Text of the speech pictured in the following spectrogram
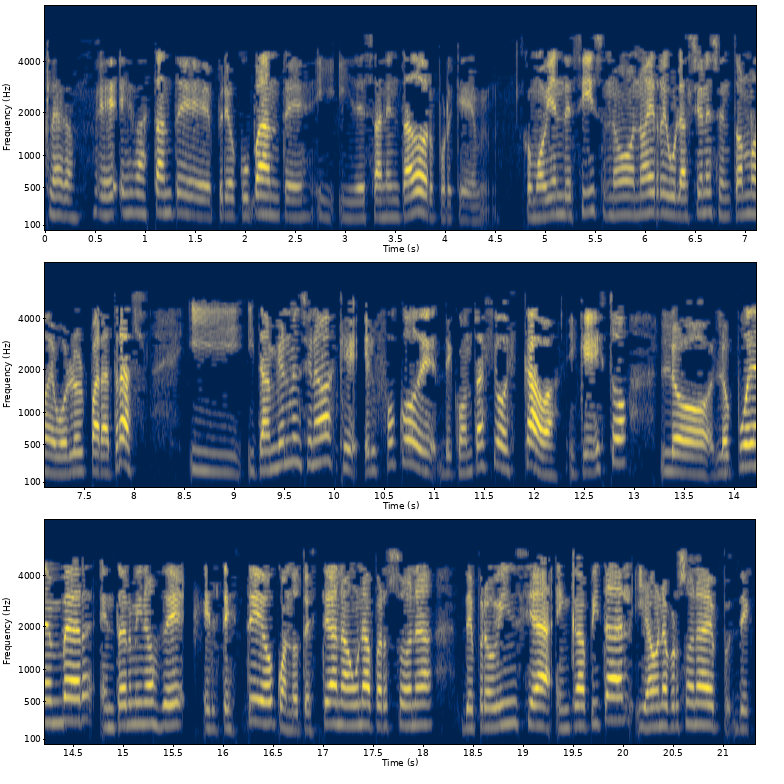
Claro, eh, es bastante preocupante y, desalentador porque, como bien decís, no, no hay regulaciones en torno de volver para atrás. Y, también mencionabas que el foco de, contagio es Cava y que esto lo, lo pueden ver en términos de el testeo cuando testean a una persona de provincia en capital y a una persona de, de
